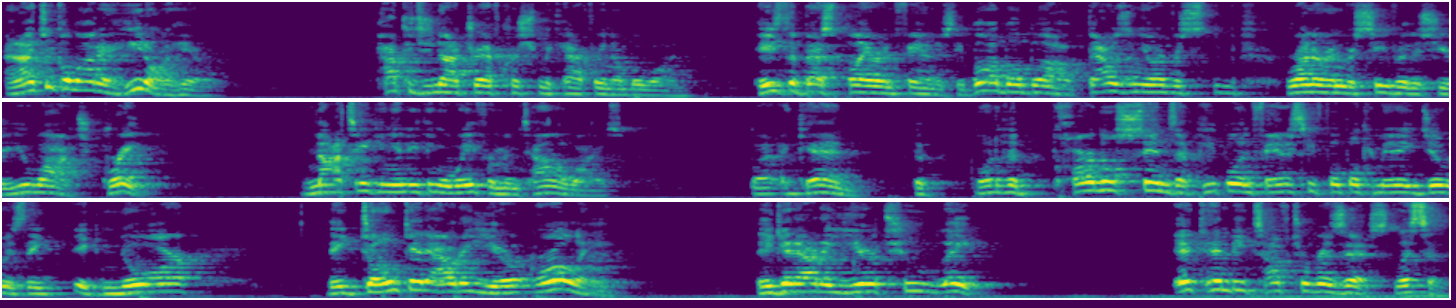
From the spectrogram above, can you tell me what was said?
And I took a lot of heat on here. How could you not draft Christian McCaffrey number one? He's the best player in fantasy. Blah, blah, blah. Thousand yard runner and receiver this year. You watch. Great. Not taking anything away from him talent wise. But again, the one of the cardinal sins that people in fantasy football community do is they ignore, they don't get out a year early. They get out a year too late. It can be tough to resist. Listen,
